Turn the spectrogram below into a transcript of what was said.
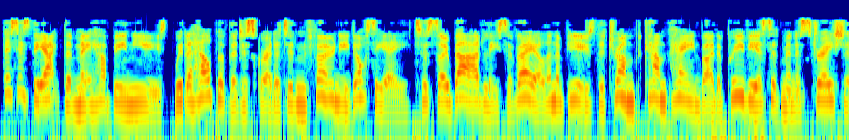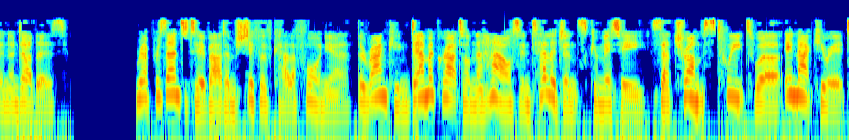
This is the act that may have been used, with the help of the discredited and phony dossier, to so badly surveil and abuse the Trump campaign by the previous administration and others. Representative Adam Schiff of California, the ranking Democrat on the House Intelligence Committee, said Trump's tweets were inaccurate,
